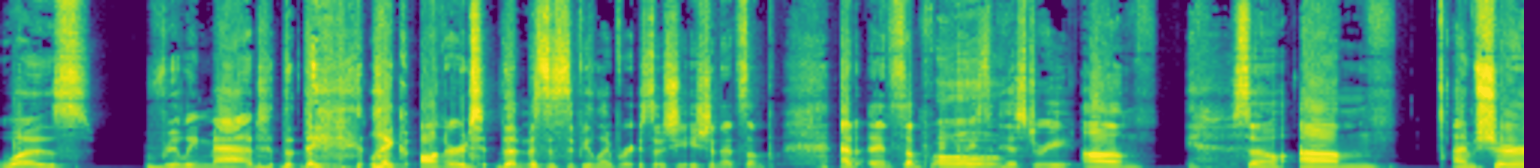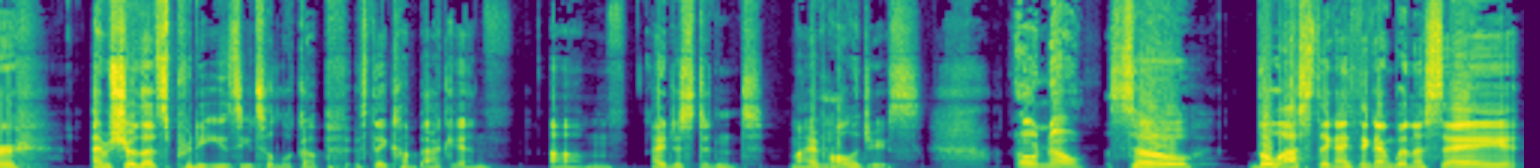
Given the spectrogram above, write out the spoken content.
was really mad that they like honored the Mississippi Library Association at some at, at some point in Oh. recent history. Um, so um, I'm sure I'm sure that's pretty easy to look up if they come back in. Um, I just didn't. My apologies. Oh, no. So the last thing I think I'm gonna say,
